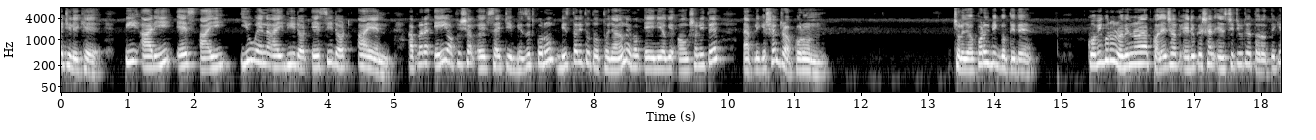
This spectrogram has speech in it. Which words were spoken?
এটি লিখে। PRE S I UNIV dot AC dot IN আপনারা এই অফিসিয়াল ওয়েবসাইটটি ভিজিট করুন, বিস্তারিত তথ্য জানুন এবং এই নিয়োগে অংশ নিতে অ্যাপ্লিকেশন ড্রপ করুন। চলে যাও পরের বিজ্ঞপ্তিতে। কবিগুরু রবীন্দ্রনাথ কলেজ অফ এডুকেশন ইনস্টিটিউটের তরফ থেকে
